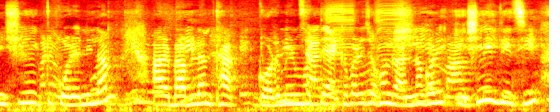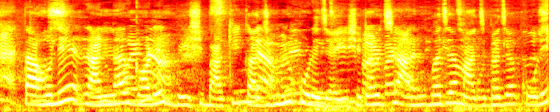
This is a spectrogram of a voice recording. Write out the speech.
মিশিয়ে একটু করে নিলাম। আর ভাবলাম থাক গরমের মধ্যে একেবারে যখন রান্নাঘরে এসেই গেছি। তাহলে রান্নার ঘরের বেশি বাকি কাজগুলো করে যাই। সেটা হচ্ছে আলু ভাজা মাছ ভাজা করে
